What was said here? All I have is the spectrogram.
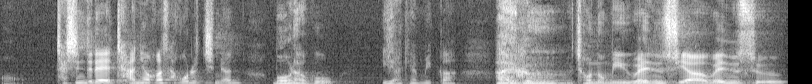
어, 자신들의 자녀가 사고를 치면 뭐라고 이야기합니까? 아이고 저놈이 왼수야 왼수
